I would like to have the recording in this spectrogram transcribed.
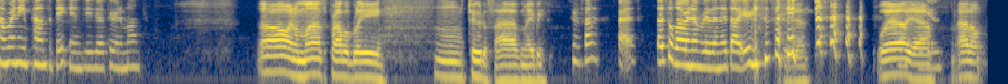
How many pounds of bacon do you go through in a month? Oh, in a month, probably hmm, two to five, maybe. Two to five. All right. That's a lower number than I thought you were going to say. Yeah. Well, yeah, I don't.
